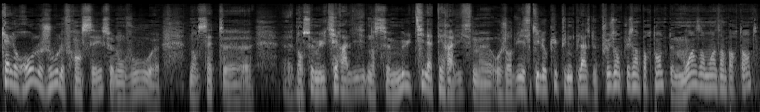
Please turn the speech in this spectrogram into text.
quel rôle joue le français, selon vous, euh, dans, cette, euh, dans, dans ce multilatéralisme aujourd'hui? Est-ce qu'il occupe une place de plus en plus importante, de moins en moins importante?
